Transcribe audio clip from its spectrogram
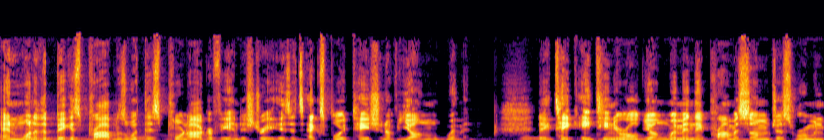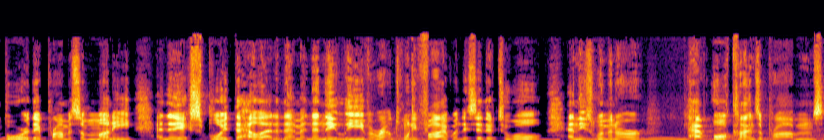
And one of the biggest problems with this pornography industry is its exploitation of young women. They take 18 year old young women, they promise them just room and board, they promise them money, and they exploit the hell out of them. And then they leave around 25 when they say they're too old. And these women are have all kinds of problems.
